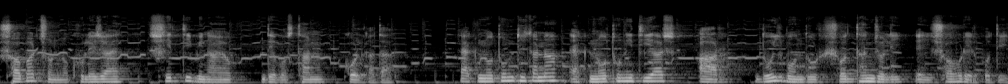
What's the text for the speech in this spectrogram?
সবার জন্য খুলে যায় সিদ্ধিবিনায়ক দেবস্থান, কলকাতা। এক নতুন ঠিকানা, এক নতুন ইতিহাস আর দুই বন্ধুর শ্রদ্ধাঞ্জলি এই শহরের প্রতি।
